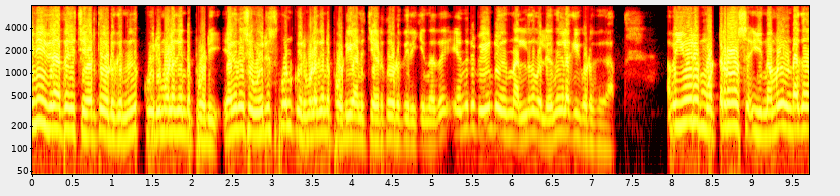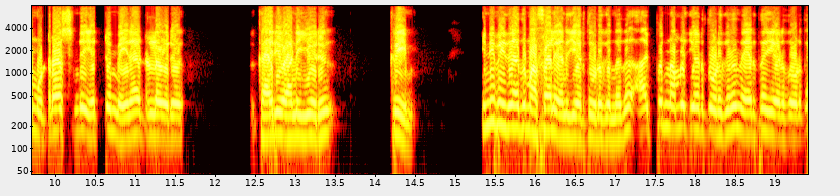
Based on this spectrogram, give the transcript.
ഇനി ഇതിനകത്തേക്ക് ചേർത്ത് കൊടുക്കുന്നത് കുരുമുളകിന്റെ പൊടി. ഏകദേശം ഒരു സ്പൂൺ കുരുമുളകിന്റെ പൊടിയാണ് ചേർത്ത് കൊടുത്തിരിക്കുന്നത്. എന്നിട്ട് വീണ്ടും ഇത് നല്ലതുപോലെ ഒന്ന് ഇളക്കി കൊടുക്കുക. അപ്പൊ ഈ ഒരു മുട്ട റോസ്റ്റ് ഈ നമ്മൾ ഉണ്ടാക്കുന്ന മുട്ട റോസ്റ്റിന്റെ ഏറ്റവും മെയിൻ ആയിട്ടുള്ള ഒരു കാര്യമാണ് ഈ ഒരു ക്രീം ഇനിയിപ്പോ ഇതിനകത്ത് മസാലയാണ് ചേർത്ത് കൊടുക്കുന്നത്. ഇപ്പൊ നമ്മൾ ചേർത്ത് കൊടുക്കുന്നത് നേരത്തെ ചേർത്ത് കൊടുത്ത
